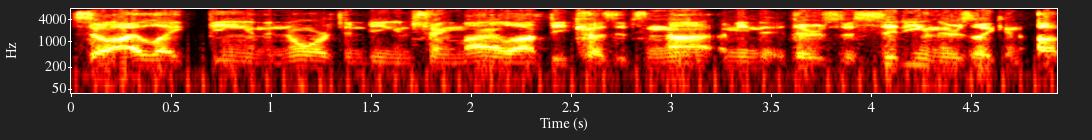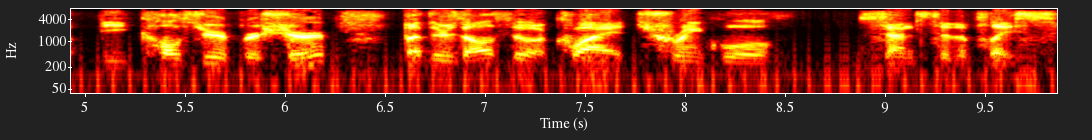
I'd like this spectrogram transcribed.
So I like being in the north and being in Chiang Mai a lot because it's not. I mean, there's a city and there's like an upbeat culture for sure, but there's also a quiet, tranquil sense to the place.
